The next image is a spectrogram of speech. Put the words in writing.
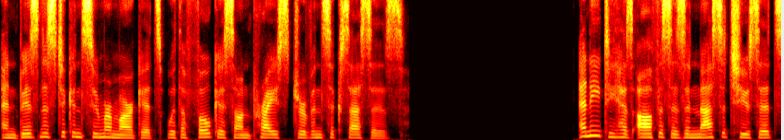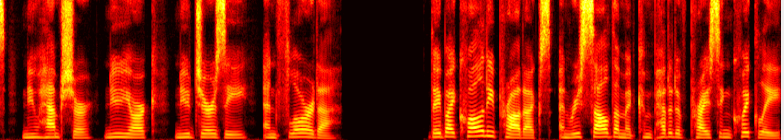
and business to consumer markets with a focus on price driven successes. NET has offices in Massachusetts, New Hampshire, New York, New Jersey, and Florida. They buy quality products and resell them at competitive pricing quickly,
